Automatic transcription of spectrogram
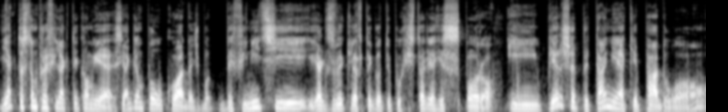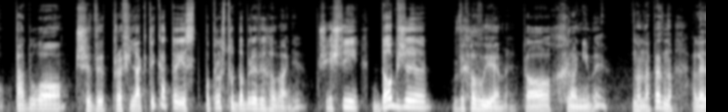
Jak to z tą profilaktyką jest? Jak ją poukładać? Bo definicji, jak zwykle w tego typu historiach, jest sporo. I pierwsze pytanie, jakie padło, padło, czy profilaktyka to jest po prostu dobre wychowanie? Czy jeśli dobrze wychowujemy, to chronimy? No na pewno, ale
